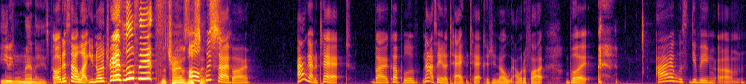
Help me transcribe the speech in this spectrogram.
Eating mayonnaise. Oh, people. this sound like you know the translucents. the translucents. Oh, quick sidebar. I got attacked by a couple of not saying attacked attack because you know I would have fought, but I was giving um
